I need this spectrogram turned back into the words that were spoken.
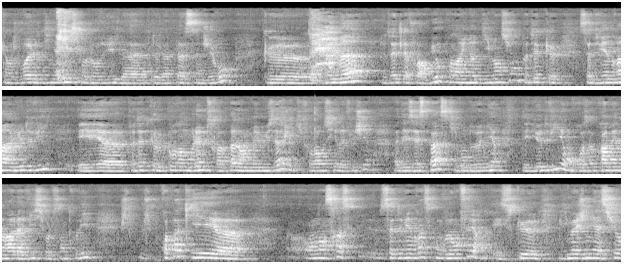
quand je vois le dynamisme aujourd'hui de de la place Saint-Géraud, que demain, peut-être la foire bio prendra une autre dimension, peut-être que ça deviendra un lieu de vie et euh, peut-être que le cours d'Angoulême ne sera pas dans le même usage et qu'il faudra aussi réfléchir à des espaces qui vont devenir des lieux de vie. On ramènera la vie sur le centre-ville. Je ne crois pas qu'il y ait. Euh, en sera, ça deviendra ce qu'on veut en faire et ce que l'imagination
